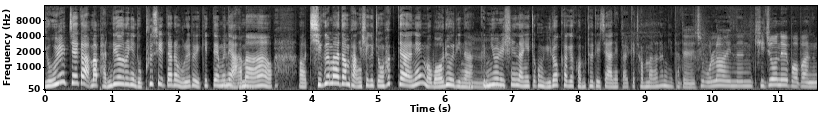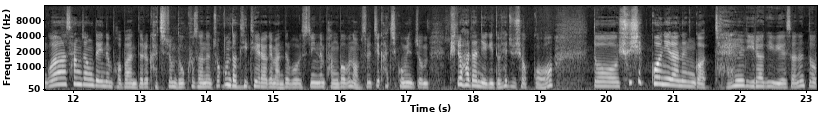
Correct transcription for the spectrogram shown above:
요일제가 아마 반대 여론이 높을 수 있다는 우려도 있기 때문에 음. 아마 어, 지금 하던 방식을 좀 확대하는 뭐 월요일이나 음. 금요일 쉬는 날이 조금 유력하게 검토되지 않을까 이렇게 전망을 합니다. 네, 지금 올라와 있는 기존의 법안과 상정돼 있는 법안들을 같이 좀 놓고서는 조금 더 음. 디테일하게 만들어 볼 수 있는 방법은 없을지 같이 고민 좀 필요하다는 얘기도 해주셨고 또 휴식권이라는 것 잘 일하기 위해서는 또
